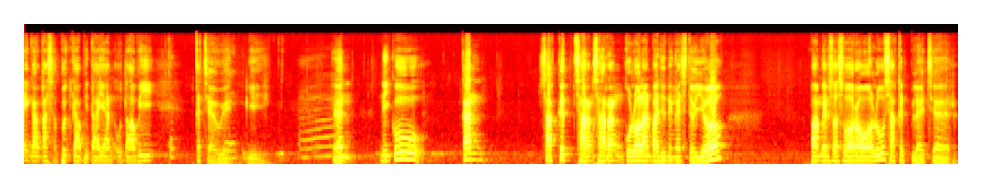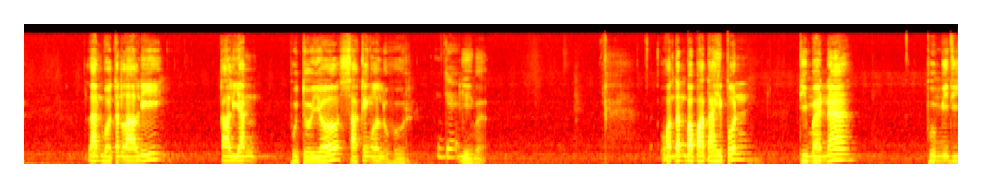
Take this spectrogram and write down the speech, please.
ingkang kasebut kapitayan utawi Ke- kejawen nggih. Hmm. Dan niku kan saged sareng-sareng kula lan panjenengan sedaya pamirsa swara wolu saged belajar lan boten lali kalian budaya saking leluhur. Nggih. Nggih, Mbak. Wonten pepatahipun di mana bumi di,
